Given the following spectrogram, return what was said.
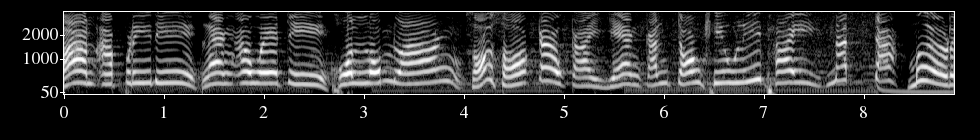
บ้านอัปรีดี แหล่งอเวจี คนล้มล้าง สอสอก้าวไก่แย่งกันจองคิวลี้ภัย นัด เมื่อเ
